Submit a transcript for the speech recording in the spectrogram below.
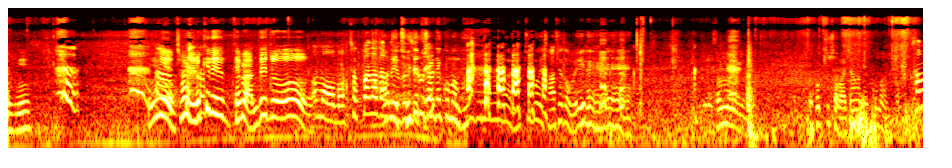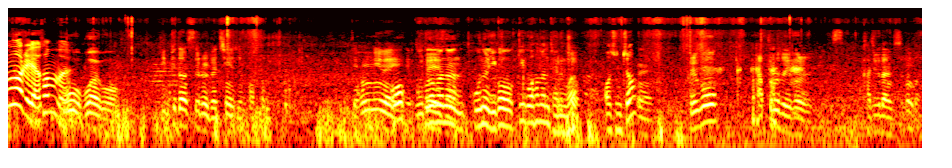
형님. 형님, 잘 이렇게 되, 되면 안 되죠. 어머 어머 적반하장도 아니, 입으시지? 제대로 잘 됐구만. 무슨 소리 하는 거야. 유튜버의 자세가 왜 이래. 네, 선물입니다. 꼽주셔 말짱하게 했구만. 선물이에요 선물. 오, 뭐야, 이거. 임피던스를 matching해 준 버퍼. 이제 형님의 어? 이제 무대에서. 그러면은 오늘 이거 끼고 하면 되는 거야? 어, 진짜? 네. 그리고 앞으로도 이걸 가지고 다니면 쓰는 거죠.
